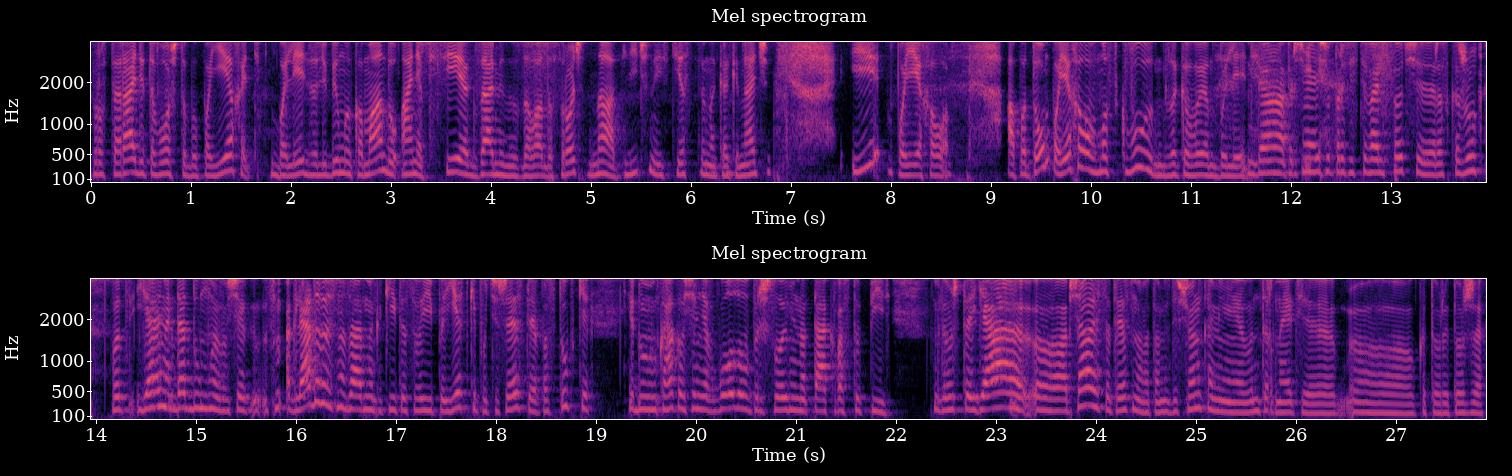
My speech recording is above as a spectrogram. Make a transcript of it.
Просто ради того, чтобы поехать, болеть за любимую команду, Аня все экзамены сдала досрочно, на отлично, естественно, как иначе. И поехала. А потом поехала в Москву за КВН болеть. Да, причем и... я еще про фестиваль Сочи расскажу. Вот я иногда думаю вообще, оглядываюсь назад на какие-то свои поездки, путешествия, поступки, и думаю, как вообще мне в голову пришло именно так поступить. Потому что я э, общалась, соответственно, там, с девчонками в интернете, э, которые тоже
